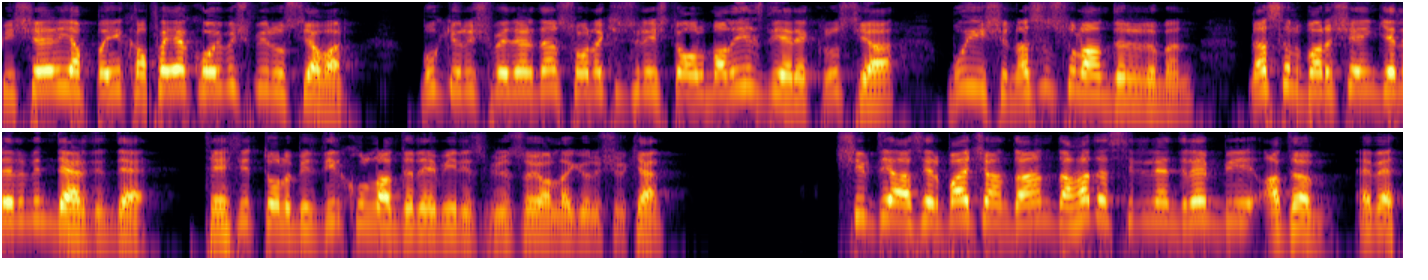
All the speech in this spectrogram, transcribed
bir şeyler yapmayı kafaya koymuş bir Rusya var. Bu görüşmelerden sonraki süreçte olmalıyız diyerek Rusya, bu işi nasıl sulandırırımın, nasıl barışı engellerimin derdinde, tehdit dolu bir dil kullandığını eminiz Mirzoyan'la görüşürken. Şimdi Azerbaycan'dan daha da sinirlendiren bir adım. Evet,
